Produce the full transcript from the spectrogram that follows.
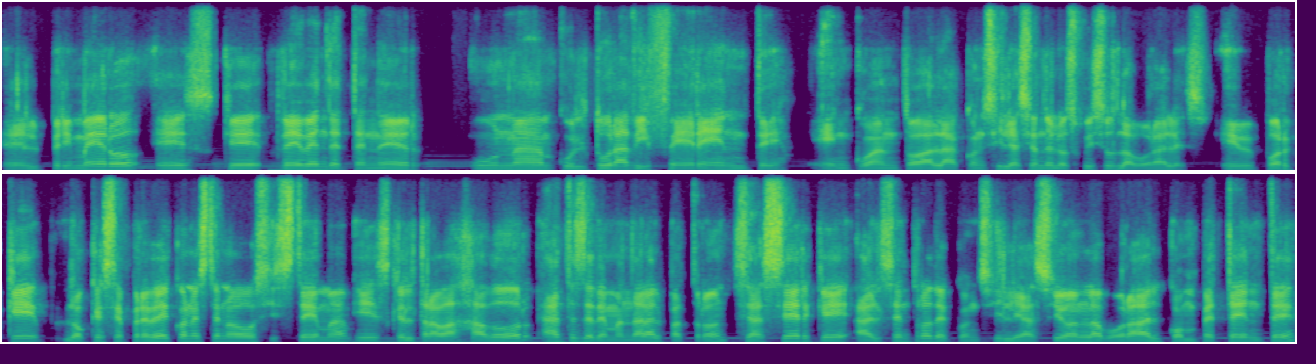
El primero es que deben de tener una cultura diferente en cuanto a la conciliación de los juicios laborales. Eh, porque lo que se prevé con este nuevo sistema es que el trabajador, antes de demandar al patrón, se acerque al centro de conciliación laboral competente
